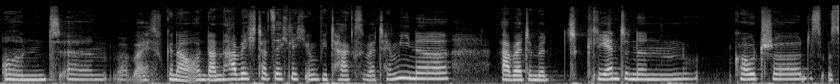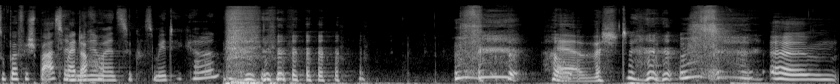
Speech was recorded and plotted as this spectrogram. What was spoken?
und ähm, weiß- genau, und dann habe ich tatsächlich irgendwie tagsüber Termine, arbeite mit Klientinnen, coache, das ist super viel Spaß. Meint Termine auch, meinst du Kosmetikerin? Erwischt. ähm,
